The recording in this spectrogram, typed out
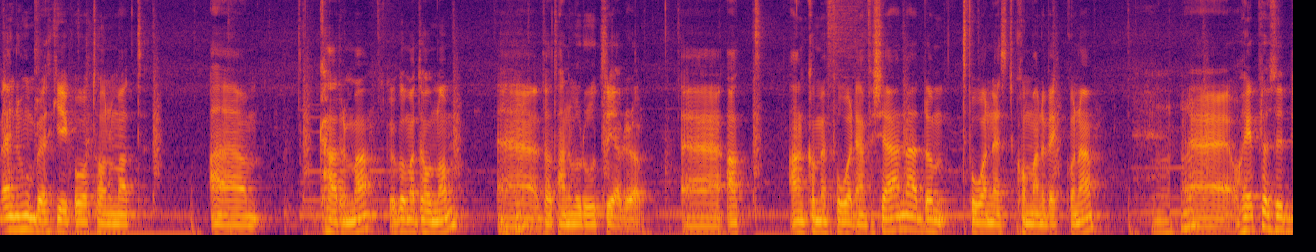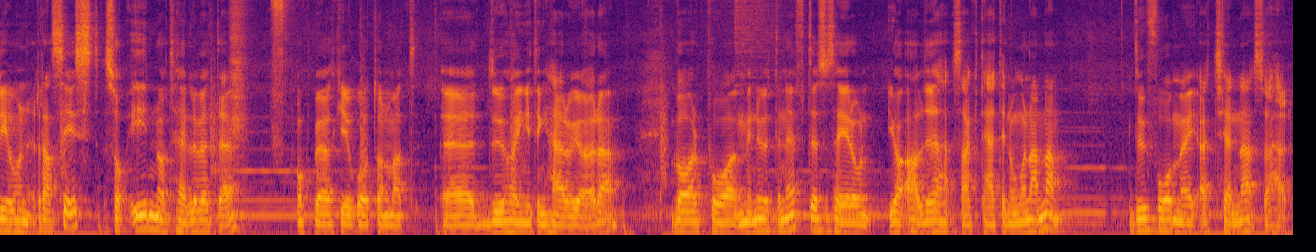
Men hon börjar skrika åt honom att ehm, karma ska komma till honom eh, för att han var otrevlig då. Eh, att han kommer få det han förtjänar de två nästkommande veckorna. Eh, och helt plötsligt blir hon rasist så inåt helvete och börjar skrika åt honom att eh, du har ingenting här att göra. Var på minuten efter så säger hon jag har aldrig sagt det här till någon annan. Du får mig att känna så här.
